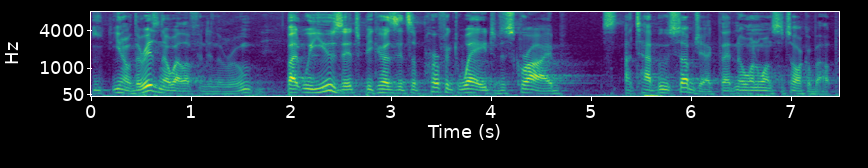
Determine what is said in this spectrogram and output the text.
you know, there is no elephant in the room, but we use it because it's a perfect way to describe a taboo subject that no one wants to talk about.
